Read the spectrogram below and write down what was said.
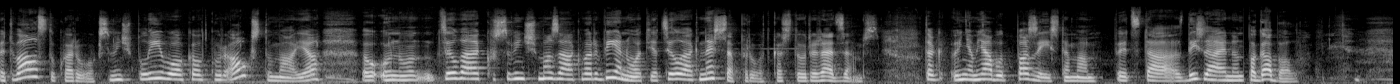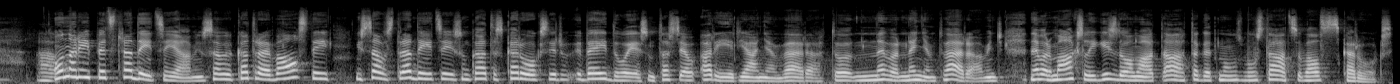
bet valstu karogs, viņš plīvo kaut kur augstumā, ja? un, un cilvēkus viņš mazāk var vienot, ja cilvēki nesaprot, kas tur ir redzams. Tad viņam jābūt pazīstamam pēc tā dizaina un pa gabalu. Ah. Un arī pēc tradīcijām. Katrai valstī ir savas tradīcijas, un kā tas karoks ir veidojies. Tas jau arī ir jāņem vērā. To nevar neņemt vērā. Viņš nevar mākslīgi izdomāt, ka tagad mums būs tāds valsts karoks.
